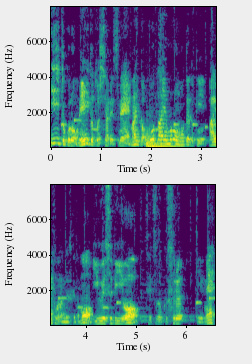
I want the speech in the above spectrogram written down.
いいところ、メリットとしてはですね、何か重たいものを持ってる時に iPhone なんですけども、USB を接続するっていうね、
